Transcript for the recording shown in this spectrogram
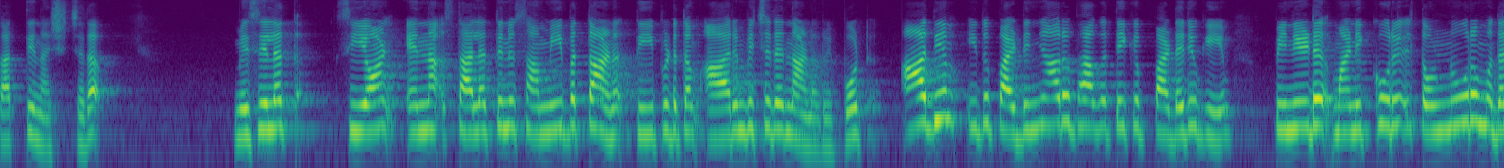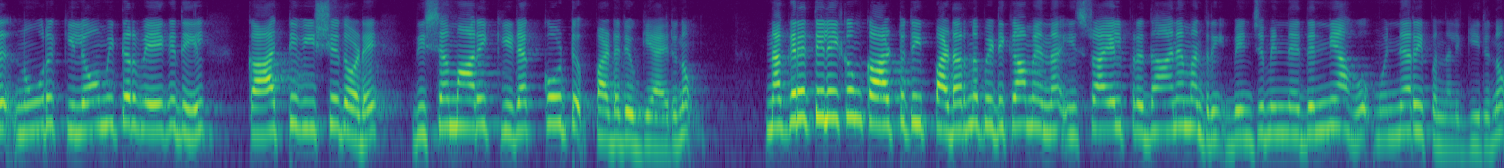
കത്തി നശിച്ചത്. മെസിലത്ത് സിയോൺ എന്ന സ്ഥലത്തിനു സമീപത്താണ് തീപിടുത്തം ആരംഭിച്ചതെന്നാണ് റിപ്പോർട്ട്. ആദ്യം ഇത് പടിഞ്ഞാറു ഭാഗത്തേക്ക് പടരുകയും പിന്നീട് മണിക്കൂറിൽ തൊണ്ണൂറ് മുതൽ നൂറ് കിലോമീറ്റർ വേഗതയിൽ കാറ്റ് വീശിയതോടെ ദിശ മാറി കിഴക്കോട്ട് പടരുകയായിരുന്നു. നഗരത്തിലേക്കും കാട്ടുതീ പടർന്നു പിടിക്കാമെന്ന് ഇസ്രായേൽ പ്രധാനമന്ത്രി ബെഞ്ചമിൻ നെതന്യാഹു മുന്നറിയിപ്പ് നൽകിയിരുന്നു.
